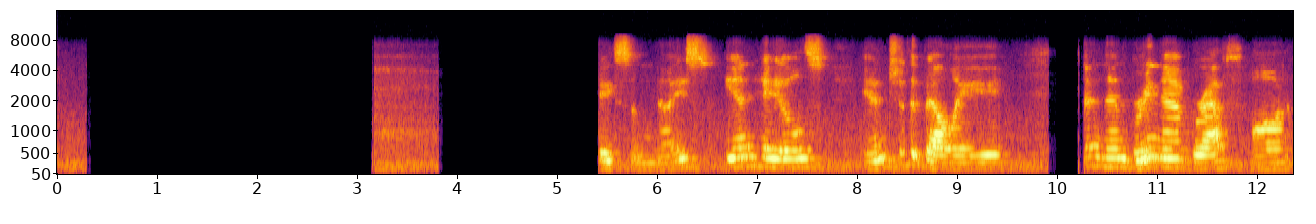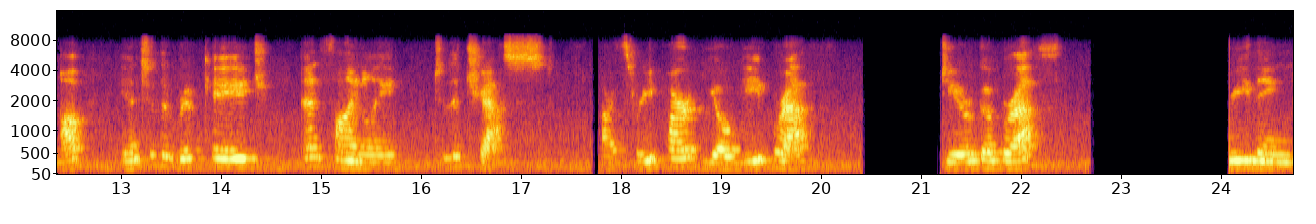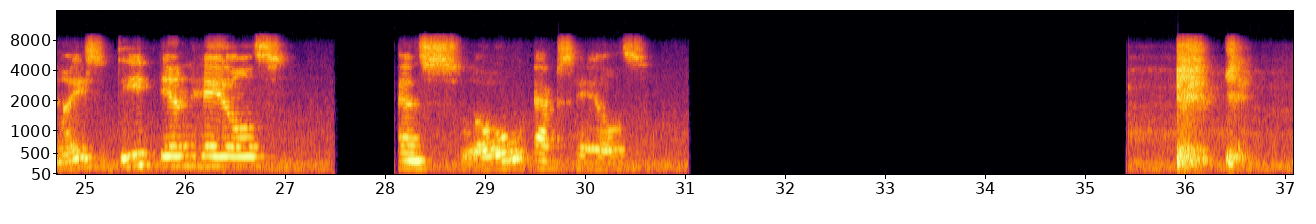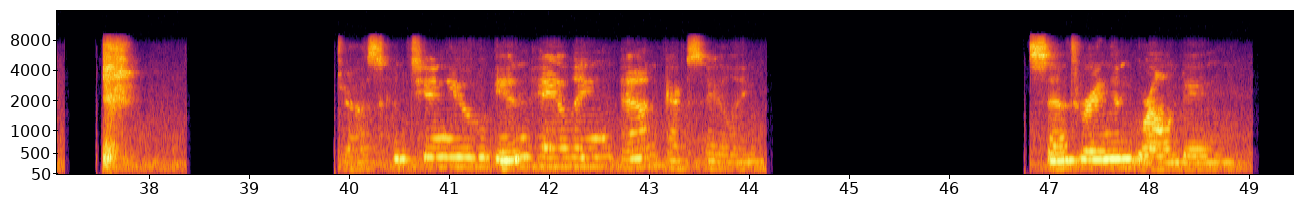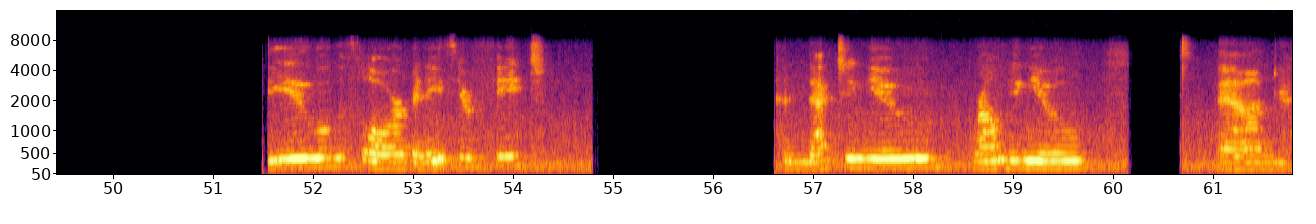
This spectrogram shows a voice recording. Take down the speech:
Take some nice inhales into the belly and then bring that breath on up into the rib cage and finally to the chest. Our three-part yogi breath, Dirga breath, breathing nice deep inhales and slow exhales. Just continue inhaling and exhaling, centering and grounding. Feel the floor beneath your feet, connecting you, grounding you, and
